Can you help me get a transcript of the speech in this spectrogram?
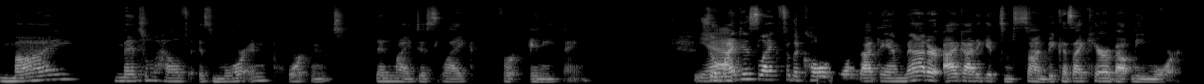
my mental health is more important than my dislike for anything. Yeah. so my dislike for the cold don't goddamn matter i got to get some sun because i care about me more.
